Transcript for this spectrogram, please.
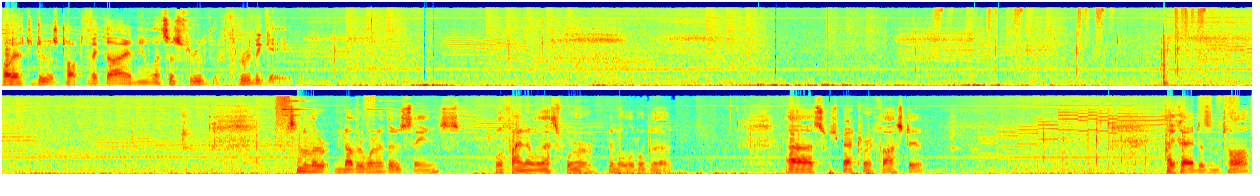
All we have to do is talk to the guy, and he lets us through the, through the gate. It's another another one of those things. We'll find out what that's for in a little bit. Uh, switch back to our costume. That guy doesn't talk,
